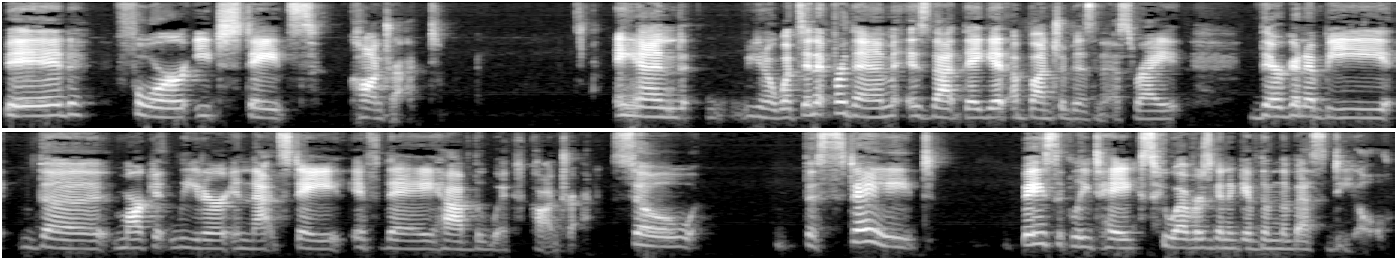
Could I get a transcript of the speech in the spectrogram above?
bid for each state's contract. And you know, what's in it for them is that they get a bunch of business, right? they're going to be the market leader in that state if they have the WIC contract. So the state basically takes whoever's going to give them the best deal.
